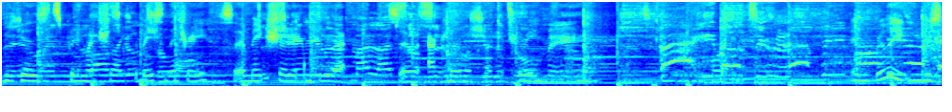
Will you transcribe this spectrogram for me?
because it's pretty much like the base of the tree. So make sure that you do that so it actually looks like a tree. And really, you just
